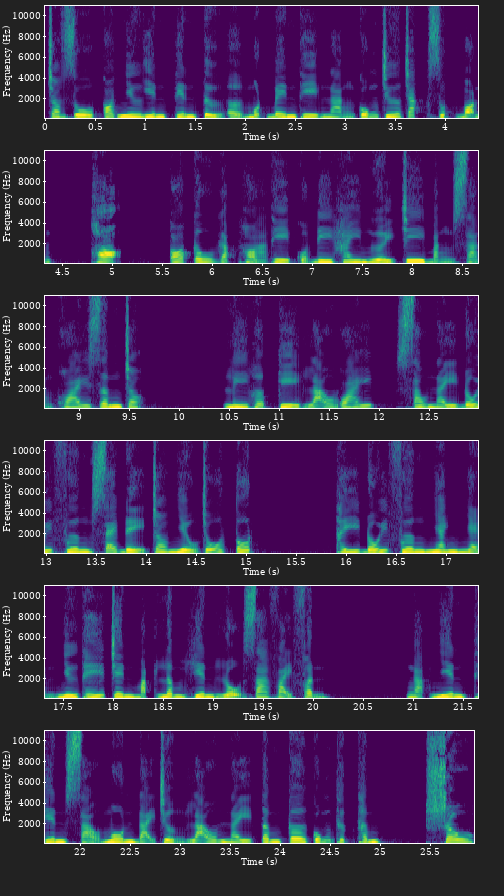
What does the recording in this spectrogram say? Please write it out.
Cho dù có như yên tiên tử ở một bên thì nàng cũng chưa chắc giúp bọn họ. Có câu gặp họ thì của đi hay người chi bằng sảng khoái dâng cho. Ly hợp kỳ lão quái, sau này đối phương sẽ để cho nhiều chỗ tốt. Thấy đối phương nhanh nhẹn như thế trên mặt Lâm Hiên lộ ra vài phần. Ngạc nhiên thiên xảo môn đại trưởng lão này tâm cơ cũng thực thâm, sâu.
